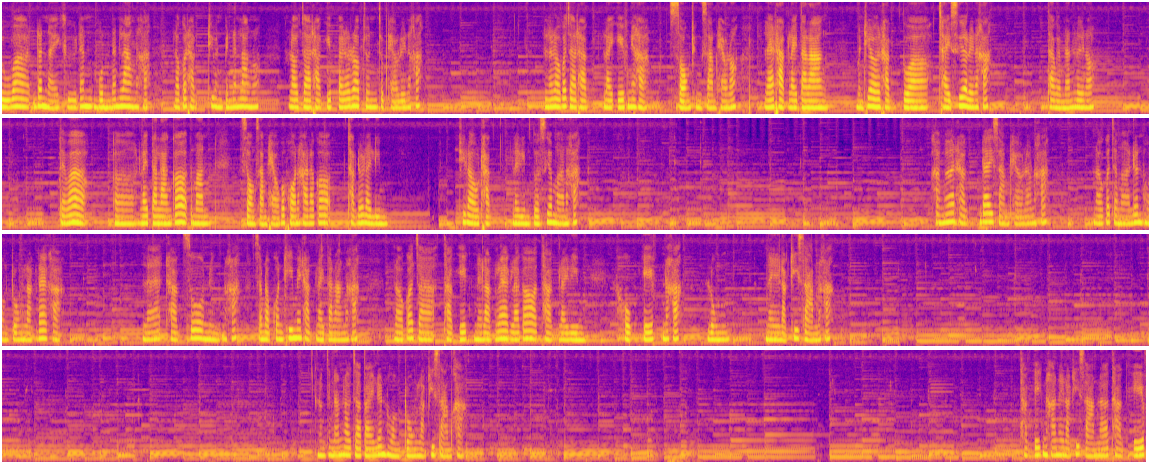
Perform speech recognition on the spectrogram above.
ดูว่าด้านไหนคือด้านบนด้านล่างนะคะ เราก็ถักที่มันเป็นด้านล่างเนาะ เราจะถัก F ไปรอบๆจนจบแถวเลยนะคะ แล้วเราก็จะถักลาย F เนี่ยค่ะ2-3 แถวเนาะ และถักลายตาราง เหมือนที่เราถักตัวชายเสื้อเลยนะคะ ถักแบบนั้นเลยเนาะแต่ว่าลายตารางก็ประมาณ 2-3 แถวก็พอนะคะ แล้วก็ถักด้วยลายริม ที่เราถักลายริมตัวเสื้อมานะคะค่ะเมื่อถักได้ 3 แถวแล้วนะคะ เราก็จะมาเลื่อนห่วงตรงหลักแรกค่ะ และถักโซ่1นะคะสำหรับคนที่ไม่ถักลายตารางนะคะ เราก็จะถัก x ในหลักแรกแล้วก็ถักลายริม 6f นะคะ ลงในหลักที่ 3 นะคะ หลังจากนั้นเราจะไปเลื่อนห่วงตรงหลักที่ 3 ค่ะ ถัก x นะคะในหลักที่ 3 แล้วถัก f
